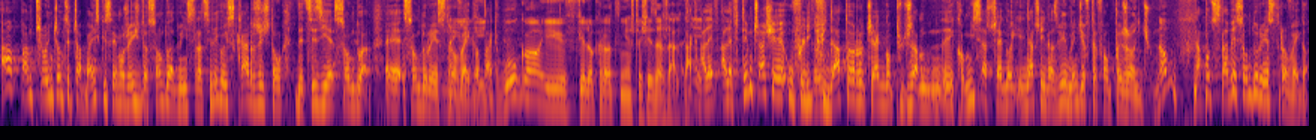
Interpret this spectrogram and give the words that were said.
a pan przewodniczący Czabański sobie może iść do sądu administracyjnego i skarżyć tą decyzję sądu, sądu rejestrowego. Najlepiej Tak? Długo i wielokrotnie jeszcze się zażalać. Tak, ale, ale w tym czasie ów likwidator, czy jak go czy tam, y, komisarz, czy jak go inaczej nazwiemy, będzie w TVP rządził. No. Na podstawie sądu rejestrowego.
